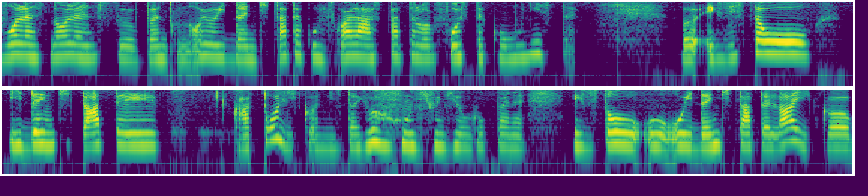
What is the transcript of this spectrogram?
volens nolens uh, pentru noi o identitate culturală a statelor foste comuniste. Uh, există o identitate catolică în interiorul Uniunii Europene. Există o, o, o identitate laică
